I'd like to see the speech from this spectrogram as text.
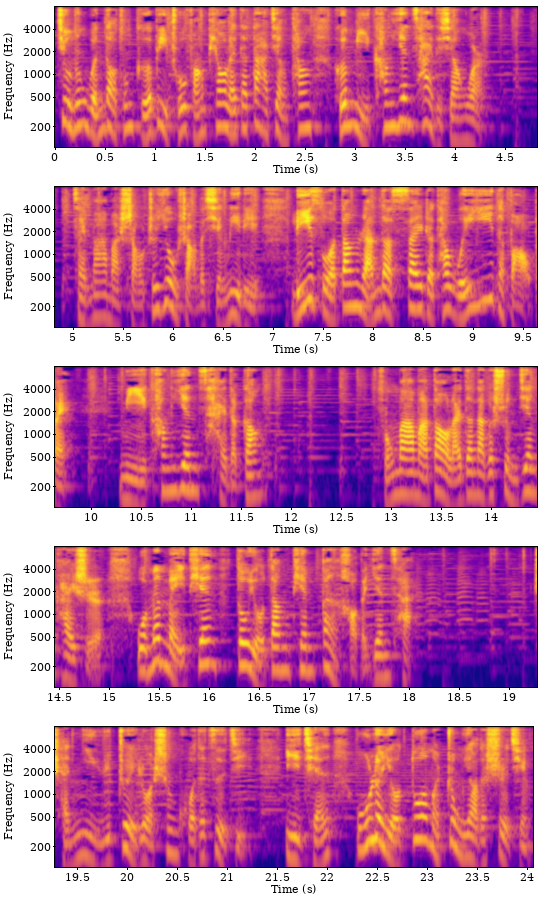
就能闻到从隔壁厨房飘来的大酱汤和米糠腌菜的香味儿。在妈妈少之又少的行李里，理所当然地塞着她唯一的宝贝——米糠腌菜的缸。从妈妈到来的那个瞬间开始，我们每天都有当天拌好的腌菜。沉溺于坠落生活的自己，以前无论有多么重要的事情，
